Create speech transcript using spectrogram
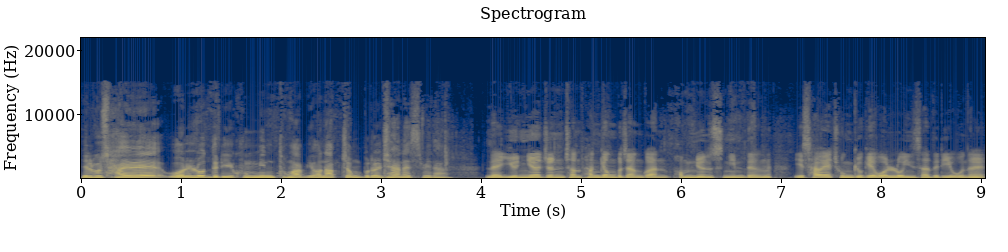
일부 사회 원로들이 국민통합 연합 정부를 제안했습니다. 네, 윤여준 전 환경부 장관, 법륜 스님 등 이 사회 종교계 원로 인사들이 오늘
